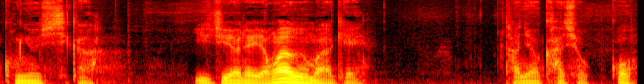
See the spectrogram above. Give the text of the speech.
공유 씨가 이주연의 영화음악에 다녀가셨고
